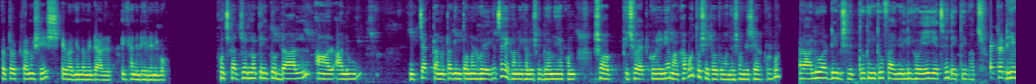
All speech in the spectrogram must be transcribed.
তো চটকানো শেষ, এবার কিন্তু আমি ডাল এখানে ঢেলে নিব। ফুচকার জন্য কিন্তু ডাল আর আলু চাটকানোটা কিন্তু আমার হয়ে গেছে। এখানে খালি শুধু আমি এখন সব কিছু অ্যাড করে নিয়ে মাখাবো, তো সেটাও তোমাদের সঙ্গে শেয়ার করব। আর আলু আর ডিম সেদ্ধ কিন্তু ফাইনালি হয়েই গেছে, দেখতেই পাচ্ছ। একটা ডিম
